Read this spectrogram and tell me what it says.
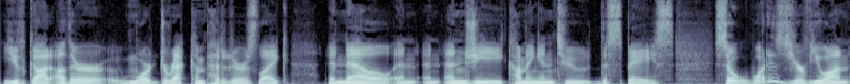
you've got other more direct competitors like Enel and and Engie coming into the space. So, what is your view on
